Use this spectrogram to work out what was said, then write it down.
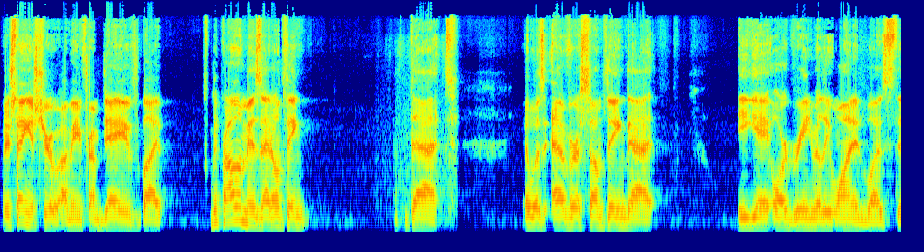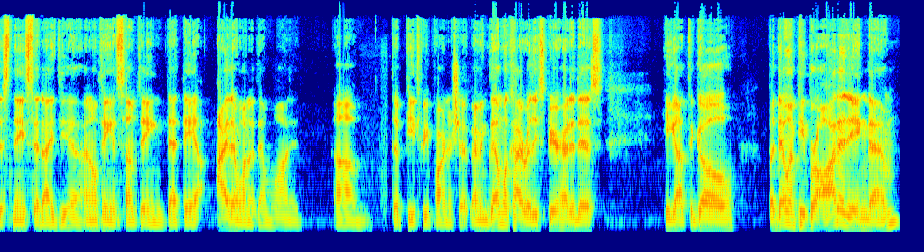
what you're saying is true. I mean, from Dave. But the problem is, I don't think that it was ever something that Ige or Green really wanted was this NASED idea. I don't think it's something that they either one of them wanted. Um, the P3 partnership. I mean, Glenn Wakai really spearheaded this. He got the go, but then when people are auditing them,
